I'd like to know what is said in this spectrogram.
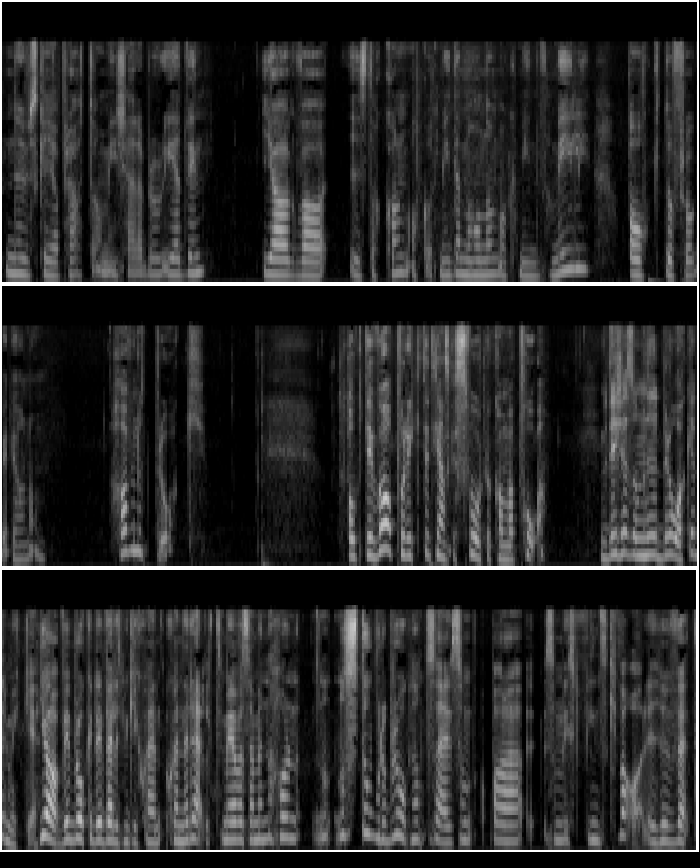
Nu ska jag prata om min kära bror Edvin. Jag var i Stockholm och åt middag med honom och min familj. Och då frågade jag honom, har vi något bråk? Och det var på riktigt ganska svårt att komma på. Men det känns som ni bråkade mycket. Ja, vi bråkade väldigt mycket gen- generellt. Men jag var så här, men har du nå- något stor bråk? Något så här som bara som finns kvar i huvudet?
